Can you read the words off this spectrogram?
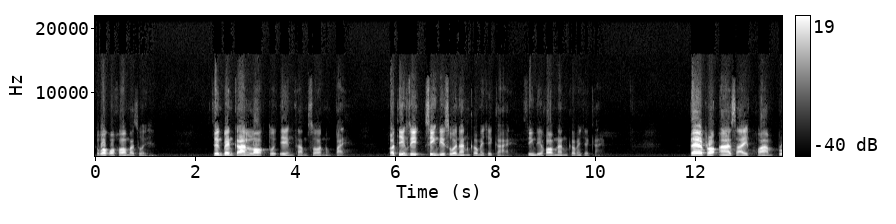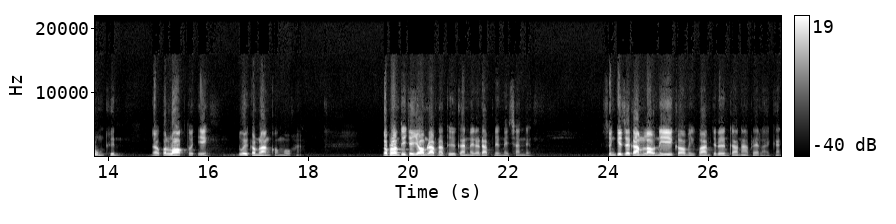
ก็บอกว่าหอมว่าสวย ซึ่งเป็นการหลอกตัวเองซ้ำซ้อนลงไป เพราะสิ่งที่สิ่งที่สวยนั้นก็ไม่ใช่กายสิ่งที่หอมนั้นก็ไม่ใช่กาย แต่เพราะอาศัยความปรุงขึ้น แล้วก็หลอกตัวเองด้วยกำลังของโมหะ ก็พร้อมที่จะยอมรับนับถือกันในระดับหนึ่งในชั้นหนึ่ง ซึ่งกิจกรรมเหล่านี้ก็มีความเจริญก้าวหน้าแพร่หลายกัน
